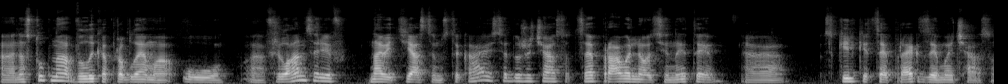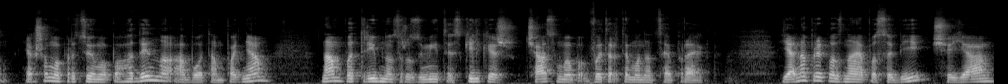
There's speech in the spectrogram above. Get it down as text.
Е, наступна велика проблема у е, фрілансерів, навіть я з цим стикаюся дуже часто, це правильно оцінити. Скільки цей проект займе часу. Якщо ми працюємо погодинно або там по дням, нам потрібно зрозуміти, скільки ж часу ми витратимо на цей проект. Я, наприклад, знаю по собі, що я,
